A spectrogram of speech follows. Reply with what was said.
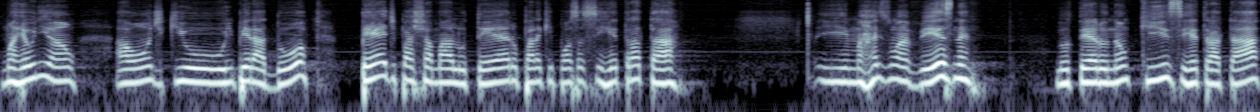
uma reunião aonde que o imperador pede para chamar Lutero para que possa se retratar. E mais uma vez, né, Lutero não quis se retratar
